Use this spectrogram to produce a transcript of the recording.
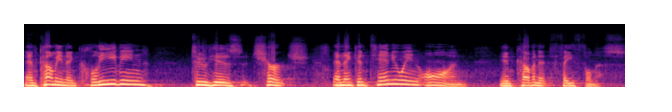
and coming and cleaving to his church and then continuing on in covenant faithfulness.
